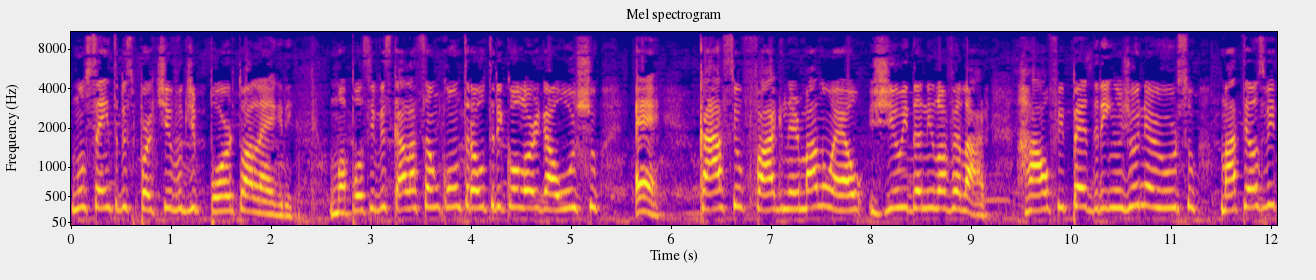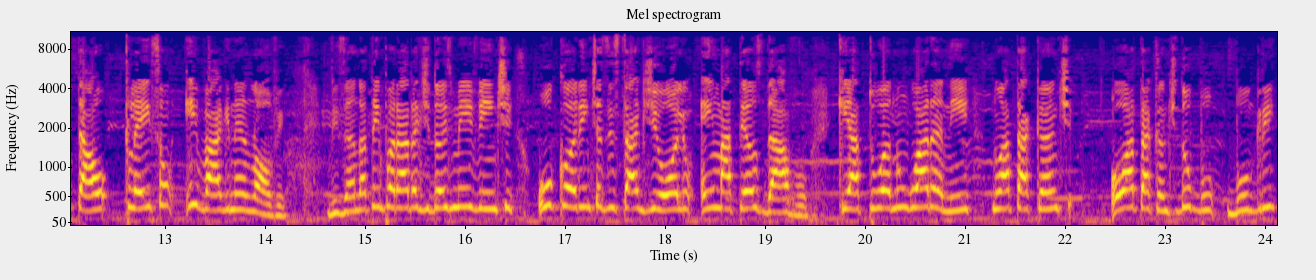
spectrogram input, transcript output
no Centro Esportivo de Porto Alegre. Uma possível escalação contra o tricolor gaúcho é Cássio, Fagner, Manuel, Gil e Danilo Avelar, Ralph, Pedrinho, Júnior Urso, Matheus Vital, Cleison e Wagner 9. Visando a temporada de 2020, o Corinthians está de olho em Matheus Davo, que atua no Guarani, no atacante, o atacante do Bu Bugre,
